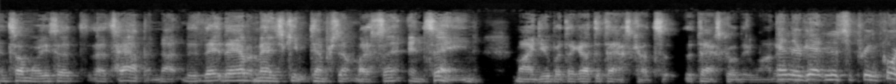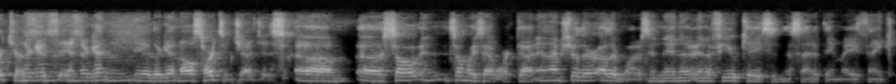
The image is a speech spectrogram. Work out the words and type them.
in some ways that that's happened not they, they haven't managed to keep 10% less insane mind you but they got the tax cuts the tax code they wanted And they're getting the Supreme Court and they're justices. getting and they're getting you know they're getting all sorts of judges. Um, uh, so in some ways that worked out, and I'm sure there are other motives. And in a, in a few cases in the Senate, they may think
